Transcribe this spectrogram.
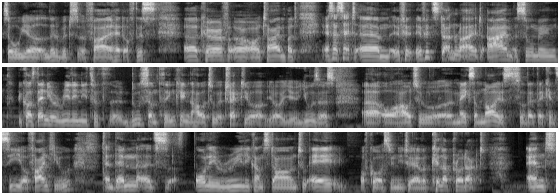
So we are a little bit far ahead of this uh, curve uh, or time. But as I said, um, if it, if it's done right, I'm assuming because then you really need to do some thinking how to attract your your, your users uh, or how to uh, make some noise so that they can see or find you, and then it's only really comes down to a of course you need to have a killer product and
